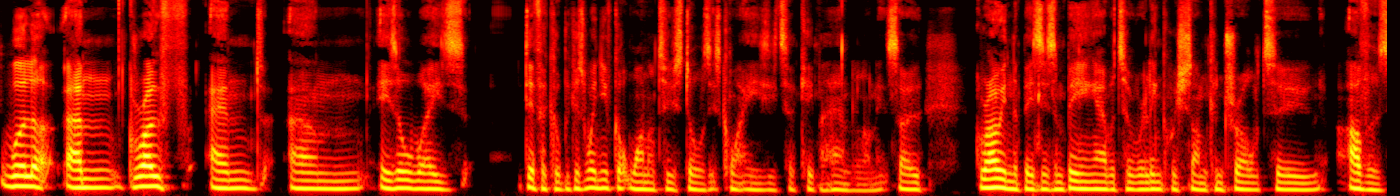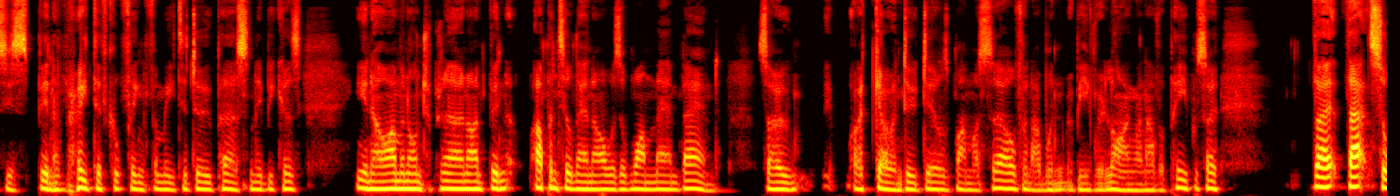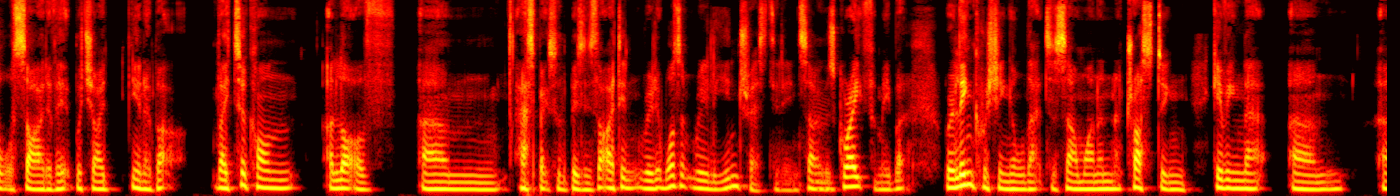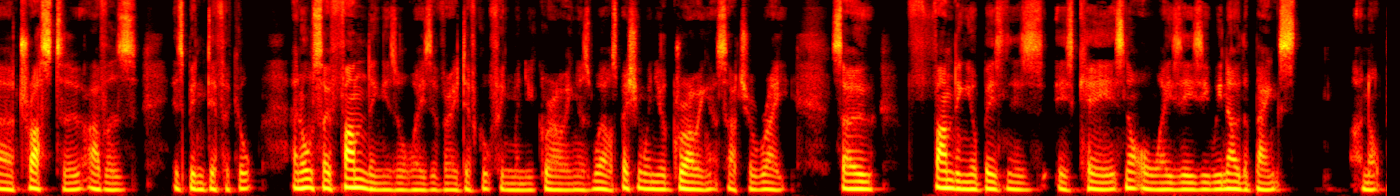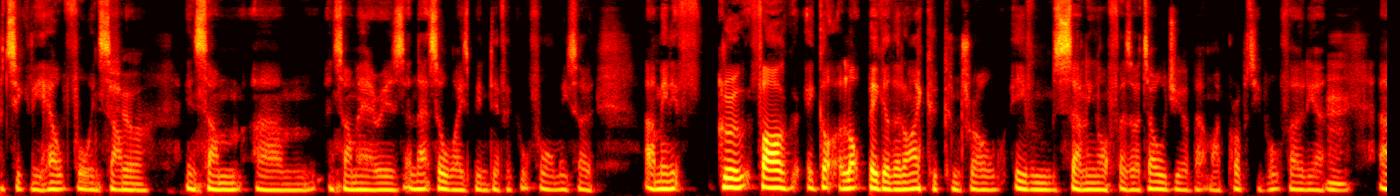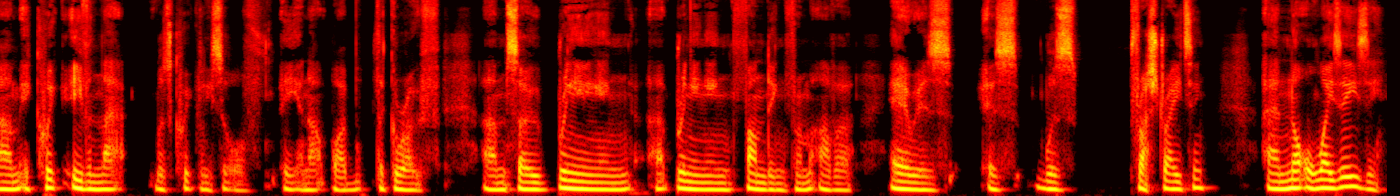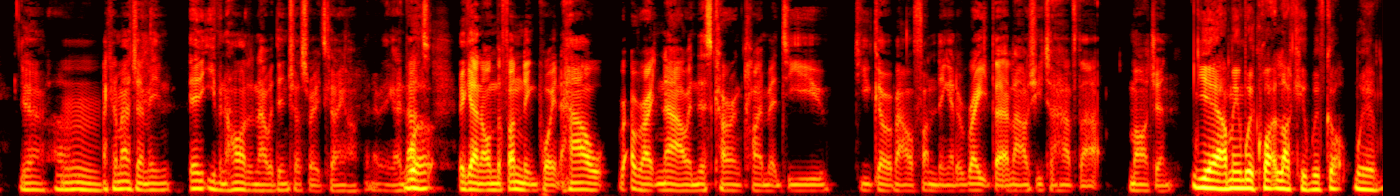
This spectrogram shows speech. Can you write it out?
Well, look, um, growth and um, is always difficult because when you've got one or two stores, it's quite easy to keep a handle on it. So, growing the business and being able to relinquish some control to others has been a very difficult thing for me to do personally because, you know, I'm an entrepreneur and I've been up until then I was a one man band. So I'd go and do deals by myself and I wouldn't be relying on other people. So that that sort of side of it, which I you know, but they took on a lot of um aspects of the business that I didn't really wasn't really interested in. So it was great for me. But relinquishing all that to someone and trusting, giving that um uh, trust to others has been difficult. And also funding is always a very difficult thing when you're growing as well, especially when you're growing at such a rate. So funding your business is key. It's not always easy. We know the banks are not particularly helpful in some Sure. in some um, in some areas, and that's always been difficult for me. So, I mean, it grew far. It got a lot bigger than I could control. Even selling off, as I told you about my property portfolio, Mm. um, it quick. Even that was quickly sort of eaten up by the growth. Um, so bringing in uh, bringing in funding from other areas is was frustrating and not always easy. Yeah. Um, Mm. I can imagine. I mean, e- even harder now with interest rates going up and everything. And that's well, again on the funding point. How right now in this current climate do you do you go about funding at a rate that allows you to have that margin? Yeah, I mean we're quite lucky. We've got we're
